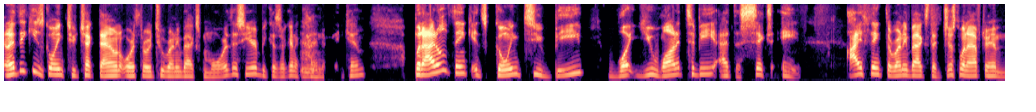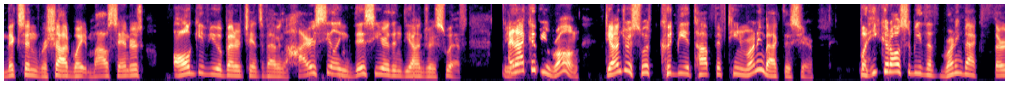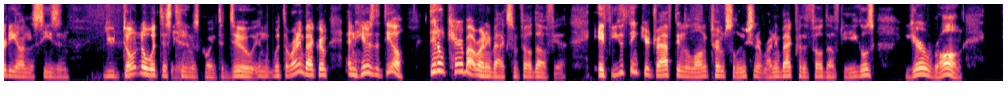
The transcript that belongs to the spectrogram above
And I think he's going to check down or throw two running backs more this year because they're going to Mm. kind of make him. But I don't think it's going to be what you want it to be at the six eight. I think the running backs that just went after him, Mixon, Rachaad White, and Miles Sanders, all give you a better chance of having a higher ceiling this year than D'Andre Swift. And I could be wrong. D'Andre Swift could be a top 15 running back this year, but he could also be the running back 30 on the season. You don't know what this Yeah. team is going to do in with the running back room. And here's the deal. They don't care about running backs in Philadelphia. If you think you're drafting the long-term solution at running back for the Philadelphia Eagles, you're wrong.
